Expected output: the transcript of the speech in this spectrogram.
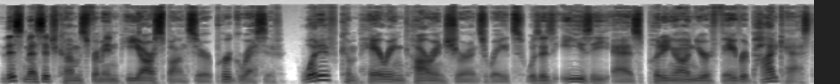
This message comes from NPR sponsor Progressive. What if comparing car insurance rates was as easy as putting on your favorite podcast?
